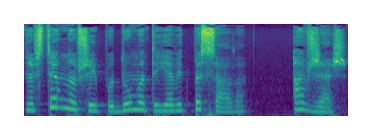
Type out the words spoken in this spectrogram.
Не встигнувши й подумати, я відписала. «А вже ж!»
